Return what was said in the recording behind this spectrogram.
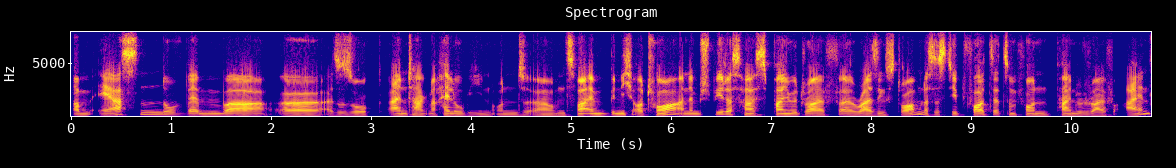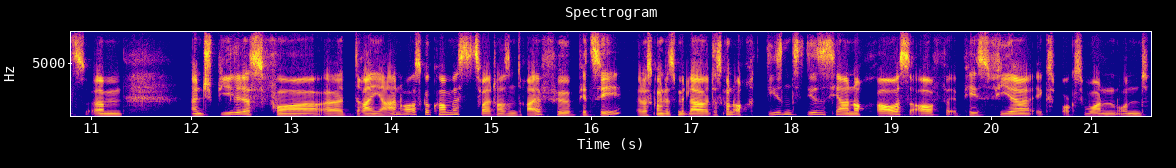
am 1. November, äh, also so einen Tag nach Halloween. Und, äh, und zwar bin ich Autor an dem Spiel, das heißt Pioneer Drive äh, Rising Storm. Das ist die Fortsetzung von Pioneer Drive 1. Ähm, ein Spiel, das vor äh, drei Jahren rausgekommen ist, 2003 für PC. Das kommt jetzt mittlerweile, das kommt auch diesen, dieses Jahr noch raus auf PS4, Xbox One und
